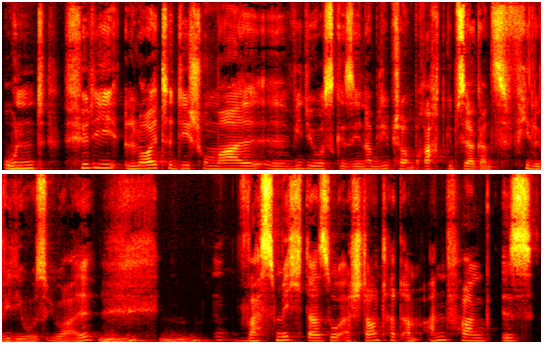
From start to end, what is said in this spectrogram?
Und für die Leute, die schon mal äh, Videos gesehen haben, Liebscher und Bracht gibt es ja ganz viele Videos überall. Mhm. Mhm. Was mich da so erstaunt hat am Anfang ist,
